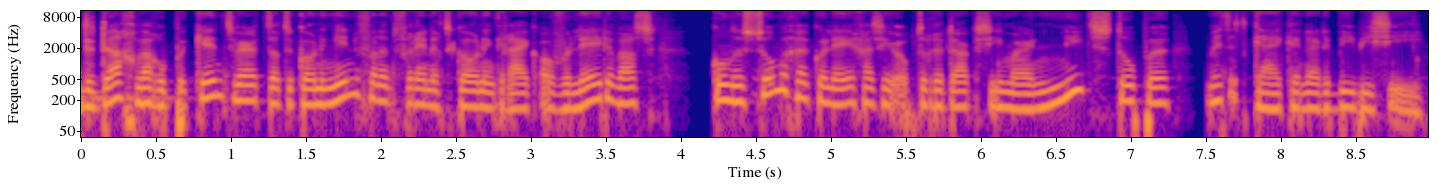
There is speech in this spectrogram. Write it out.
De dag waarop bekend werd dat de koningin van het Verenigd Koninkrijk overleden was, konden sommige collega's hier op de redactie maar niet stoppen met het kijken naar de BBC.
